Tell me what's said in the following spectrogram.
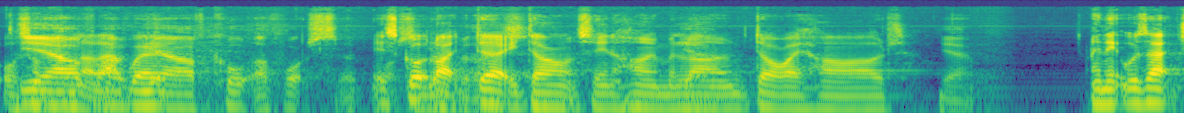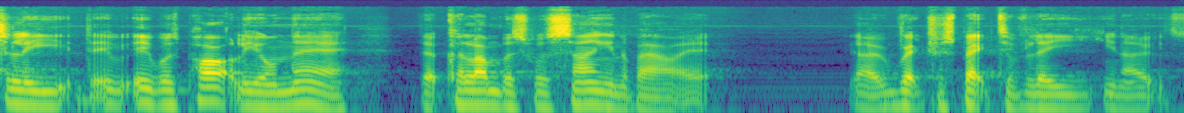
or something Yeah, I've, like that. I've, where yeah, I've, caught, I've watched. uh, it's watched got like Dirty. Dancing, Home Yeah. Alone, Die Hard, Yeah. and it was actually it, it was partly on there that Columbus was saying about it. You know, retrospectively, you know, it's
